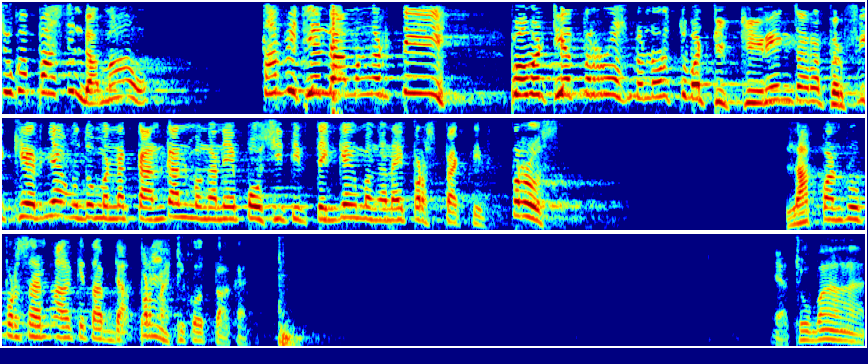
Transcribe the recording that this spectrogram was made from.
Juga pasti tidak mau. Tapi dia tidak mengerti bahwa dia terus menerus cuma digiring cara berpikirnya untuk menekankan mengenai positif thinking, mengenai perspektif. Terus. 80% Alkitab tidak pernah dikotbahkan. Ya cuma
